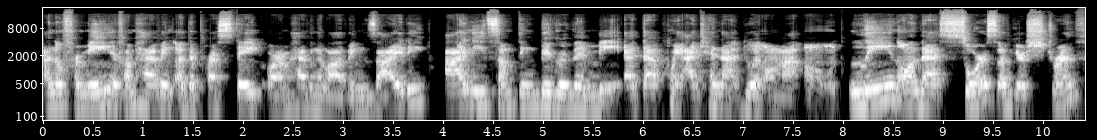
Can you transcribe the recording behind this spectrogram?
I know for me if I'm having a depressed state or I'm having a lot of anxiety, I need something bigger than me. At that point I cannot do it on my own. Lean on that source of your strength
